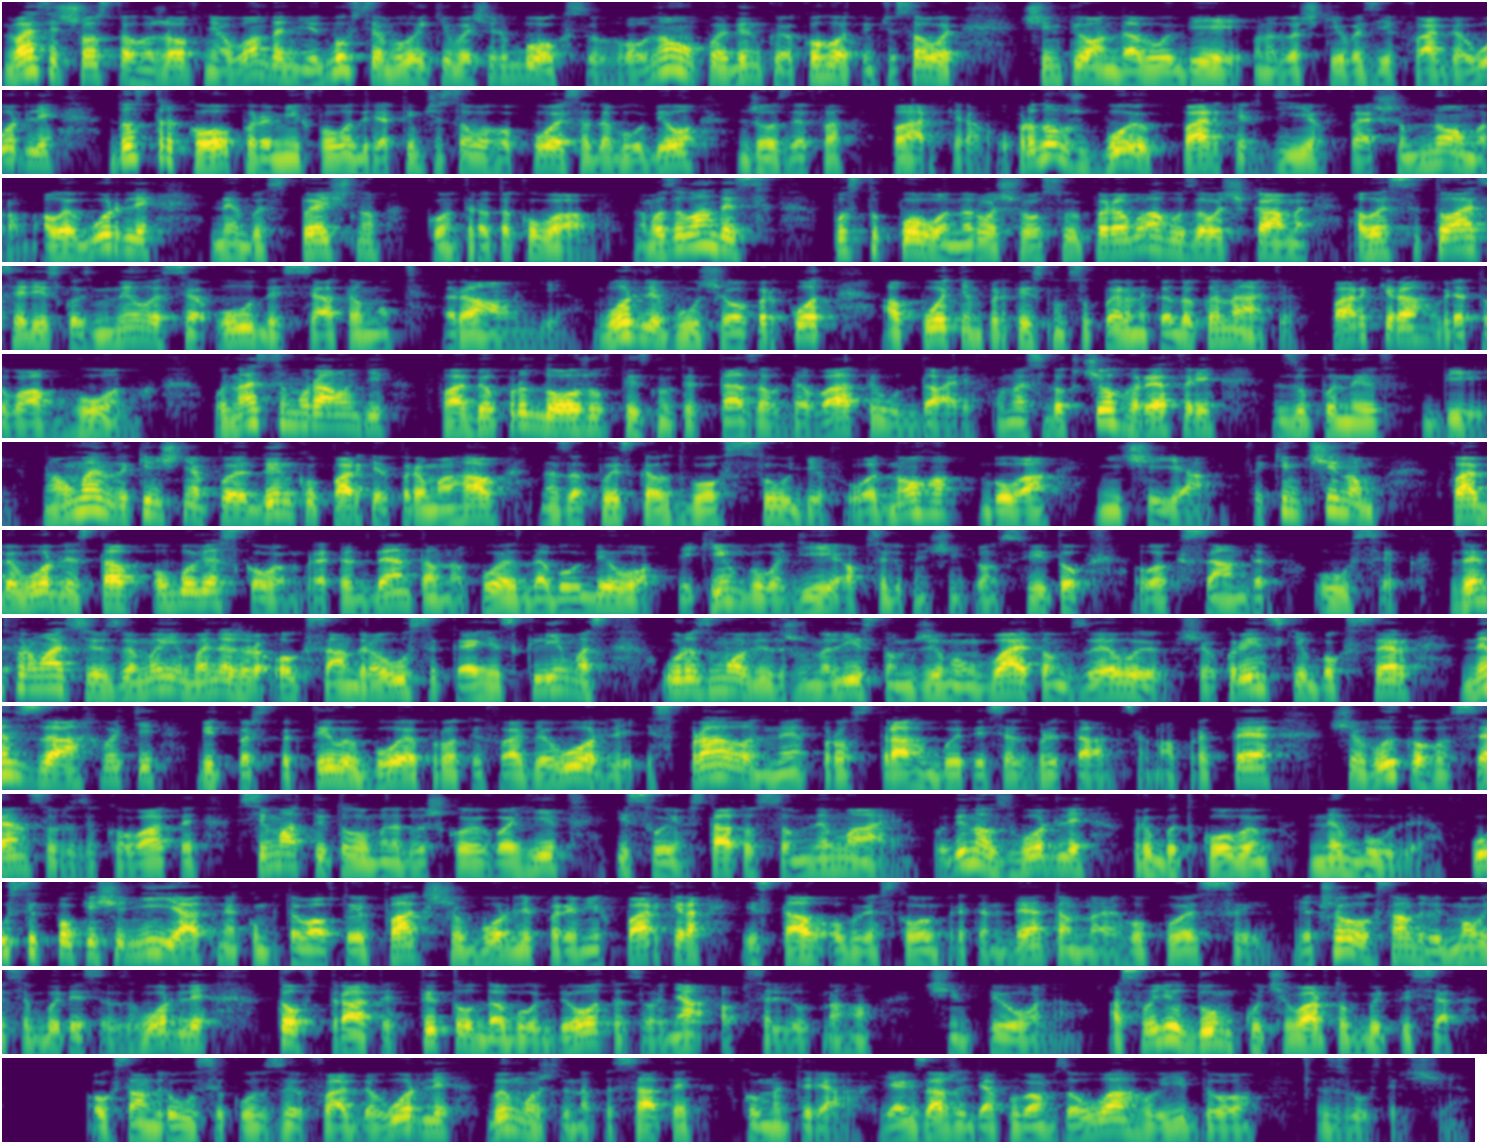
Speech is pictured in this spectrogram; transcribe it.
26 жовтня в Лондоні відбувся великий вечір боксу, в головному поєдинку якого тимчасовий чемпіон WBA у надважкій вазі Фабіо Уордлі достроково переміг володаря тимчасового пояса WBO Джозефа Паркера. Упродовж бою Паркер діяв першим номером, але Уордлі небезпечно контратакував. Новозеландець поступово нарощував свою перевагу за очками, але ситуація різко змінилася у 10-му раунді. Уордлі влучив аперкот, а потім притиснув суперника до канатів. Паркера врятував гонг. У 11-му раунді Фабіо продовжив тиснути та завдавати ударів, унаслідок чого рефері зупинив бій. На момент закінчення поєдинку Паркер перемагав на записках двох суддів. У одного була нічия. Таким чином. Фабіо Уордлі став обов'язковим претендентом на пояс WBO, яким володіє абсолютний чемпіон світу Олександр Усик. За інформацією ЗМІ, менеджер Олександра Усика Егіс Клімас у розмові з журналістом Джимом Вайтом заявив, що український боксер не в захваті від перспективи бою проти Фабіо Уордлі, і справа не про страх битися з британцем, а про те, що великого сенсу ризикувати всіма титулами надважкої ваги і своїм статусом немає. Поєдинок з Уордлі прибутковим не буде. Усик поки що ніяк не коментував той факт, що Борлі переміг Паркера і став обов'язковим претендентом на його пояси. Якщо Олександр відмовиться битися з Ворлі, то втратить титул WBO та звання абсолютного чемпіона. А свою думку, чи варто битися Олександру Усику з Фабіо Ворлі, ви можете написати в коментарях. Як завжди, дякую вам за увагу і до зустрічі.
